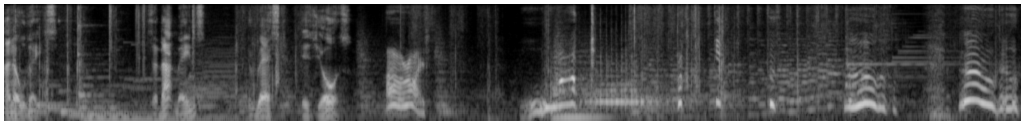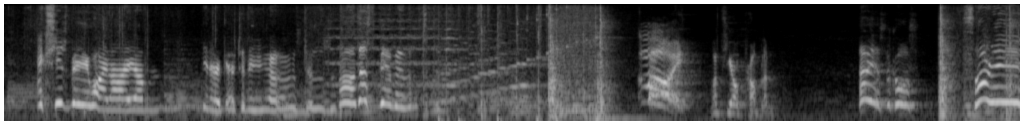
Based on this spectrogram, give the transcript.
and all these. So that means the rest is yours. All right. What? Oh, oh, excuse me while I, um, you know, go to the, uh, oh, just be a moment. Oi! What's your problem? Oh, yes, of course. Sorry.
